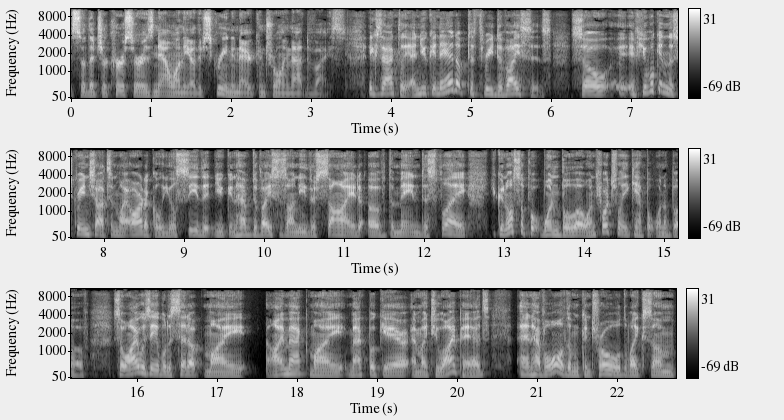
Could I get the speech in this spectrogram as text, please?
so that your cursor is now on the other screen, and now you're controlling that device. Exactly. And you can add up to three devices. So, if you look in the screenshots in my article, you'll see that you can have devices on either side of the the main display. You can also put one below. Unfortunately, you can't put one above. So I was able to set up my iMac, my MacBook Air, and my two iPads, and have all of them controlled like some,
